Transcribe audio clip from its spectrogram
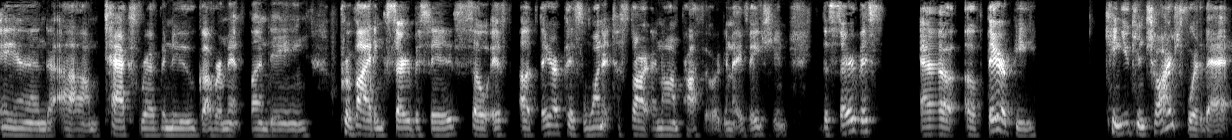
and um, tax revenue, government funding, providing services. So, if a therapist wanted to start a nonprofit organization, the service uh, of therapy can you can charge for that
